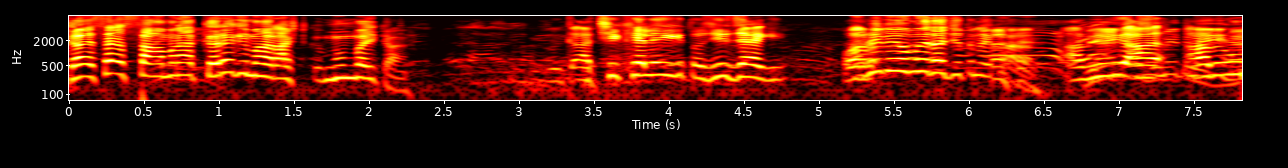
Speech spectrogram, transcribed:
कैसे सामना करेगी महाराष्ट्र, मुंबई का? अच्छी खेलेगी तो जीत जाएगी। और अभी भी उम्मीद है जीतने का अभी भी अभी वो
